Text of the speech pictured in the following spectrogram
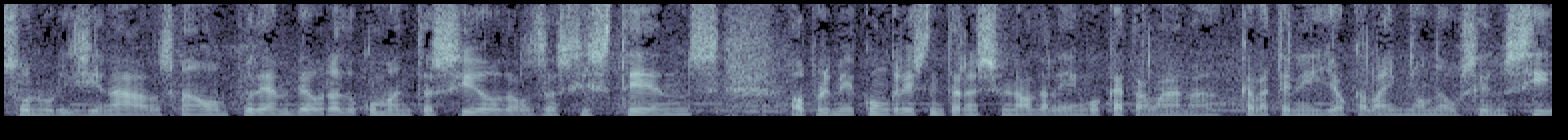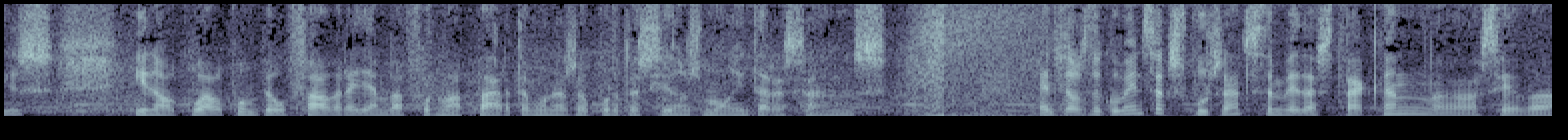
són originals, on podem veure documentació dels assistents al primer Congrés Internacional de la Llengua Catalana, que va tenir lloc a l'any 1906 i en el qual Pompeu Fabra ja en va formar part amb unes aportacions molt interessants. Entre els documents exposats també destaquen la seva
